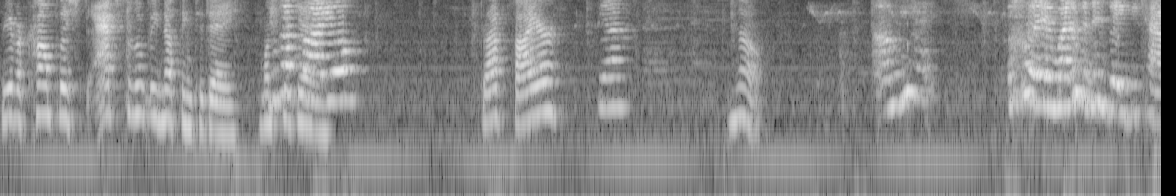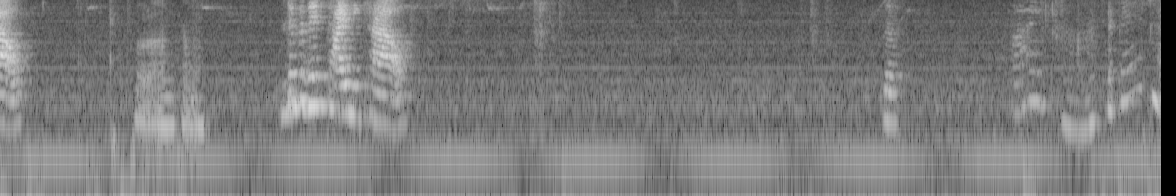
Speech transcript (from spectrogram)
We have accomplished absolutely nothing today. Once again. fire? Do I have fire? Yeah. No. Um, Why look at this baby cow? Hold on, I'm coming. Look at this tiny cow. Look. Hi. Oh, it's a baby.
